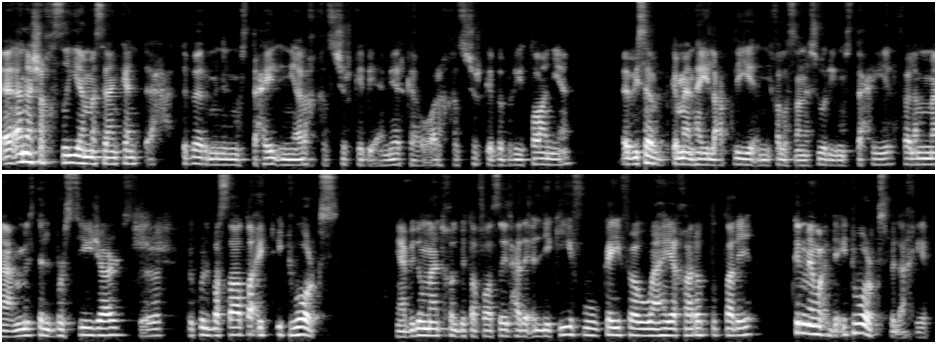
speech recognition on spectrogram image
أنا شخصيا مثلا كنت اعتبر من المستحيل إني أرخص شركة بأمريكا أو أرخص شركة ببريطانيا. بسبب كمان هي العقلية إني خلص أنا سوري مستحيل. فلما عملت ال procedures بكل بساطة it works يعني بدون ما أدخل بتفاصيل حدا قال لي كيف وكيف وما هي خارطة الطريق؟ كلمة واحدة it works بالأخير.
